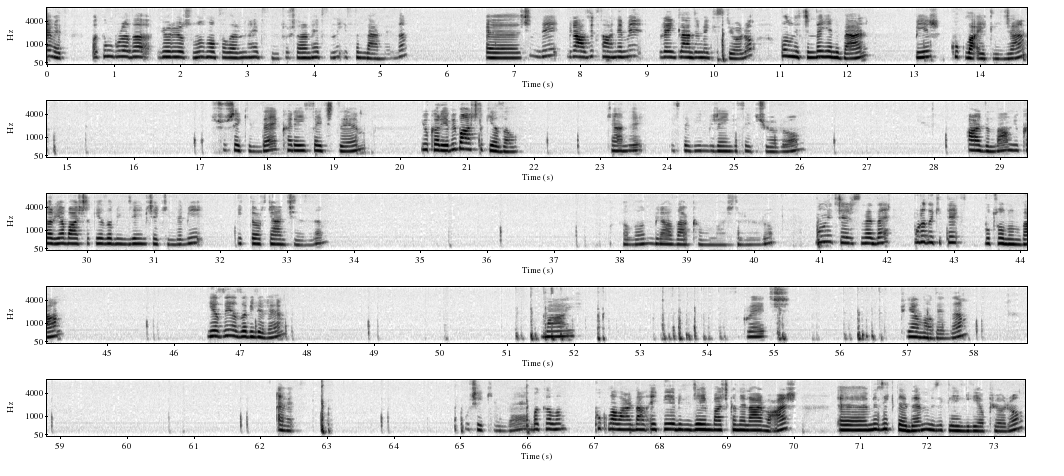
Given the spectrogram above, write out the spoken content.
Evet, bakın burada görüyorsunuz notaların hepsini, tuşların hepsini isimlendirdim. Ee, şimdi birazcık sahnemi renklendirmek istiyorum. Bunun için de yeniden bir kukla ekleyeceğim. Şu şekilde kareyi seçtim. Yukarıya bir başlık yazalım. Kendi istediğim bir rengi seçiyorum. Ardından yukarıya başlık yazabileceğim şekilde bir dikdörtgen çizdim. Bakalım biraz daha kalınlaştırıyorum. Bunun içerisine de buradaki text butonundan yazı yazabilirim. My Scratch Piano dedim. Evet. Bu şekilde. Bakalım kuklalardan ekleyebileceğim başka neler var. Ee, müzik dedim. Müzikle ilgili yapıyorum.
